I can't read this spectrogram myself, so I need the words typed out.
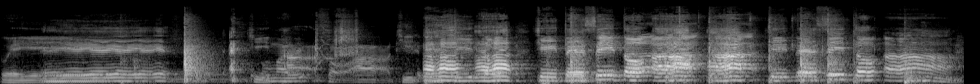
Uy, Ey, ey, ey, ey, ey, ey. Chitazo, ah, Ajá, chistecito. ajá, chistecito, ajá, ajá, chistecito. Ah.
